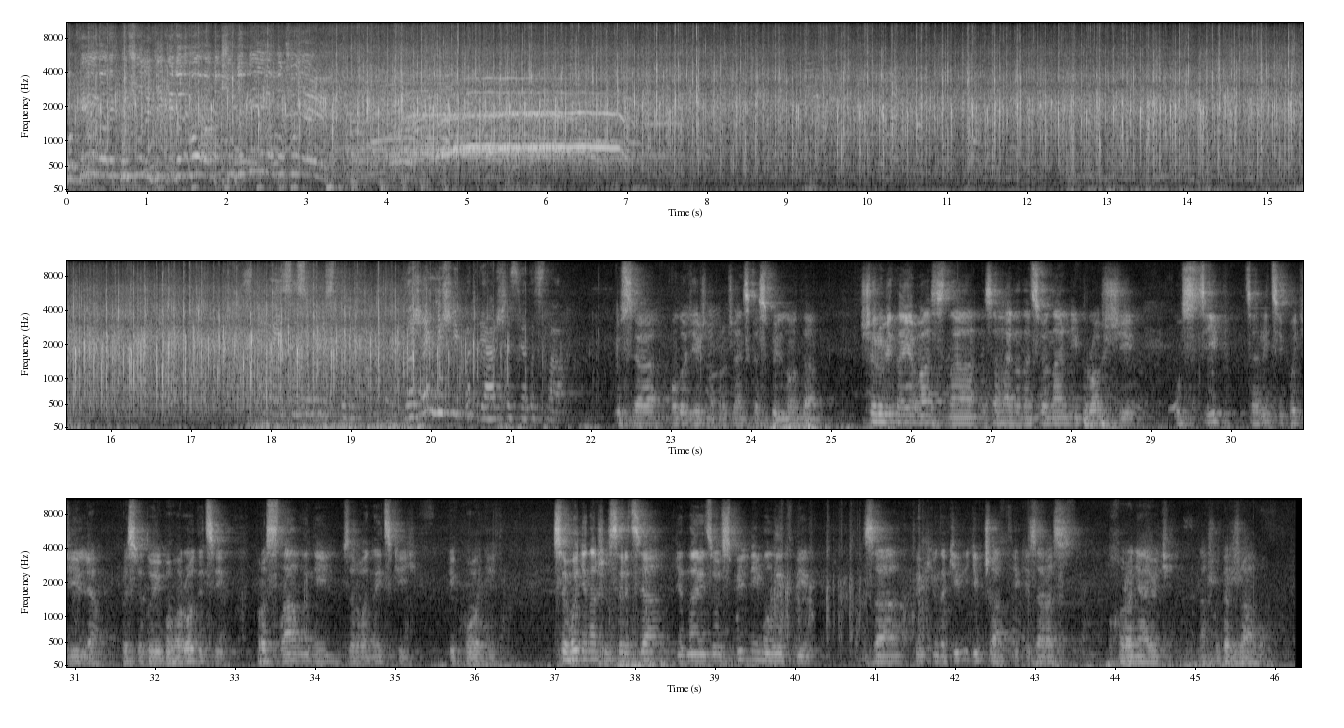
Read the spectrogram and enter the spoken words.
До Києва не почули, тільки до Львова, так що до Києва почули! Слава Ісусу Христу! Святослав! Уся молодіжна прочанська спільнота щиро вітає вас на загальнонаціональній прощі у стіп цариці Поділля Пресвятої Богородиці, прославленій в Зарваницькій іконі. Сьогодні наші серця єднаються у спільній молитві за тих юнаків і дівчат, які зараз охороняють нашу державу.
